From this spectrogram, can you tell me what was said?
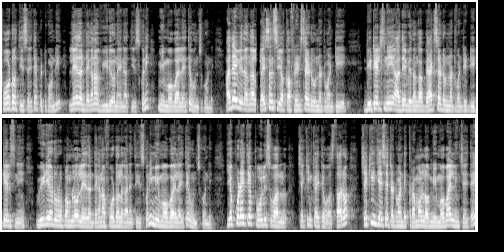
ఫోటో తీసి అయితే పెట్టుకోండి. లేదంటే కనుక వీడియోనైనా తీసుకొని మీ మొబైల్ అయితే ఉంచుకోండి. అదేవిధంగా లైసెన్స్ యొక్క ఫ్రంట్ సైడ్ ఉన్నటువంటి డీటెయిల్స్ని అదేవిధంగా బ్యాక్ సైడ్ ఉన్నటువంటి డీటెయిల్స్ని వీడియో రూపంలో లేదంటే కన్నా ఫోటోలు కానీ తీసుకొని మీ మొబైల్ అయితే ఉంచుకోండి. ఎప్పుడైతే పోలీసు వాళ్ళు చెకింగ్కి అయితే వస్తారో చెకింగ్ చేసేటటువంటి క్రమంలో మీ మొబైల్ నుంచి అయితే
